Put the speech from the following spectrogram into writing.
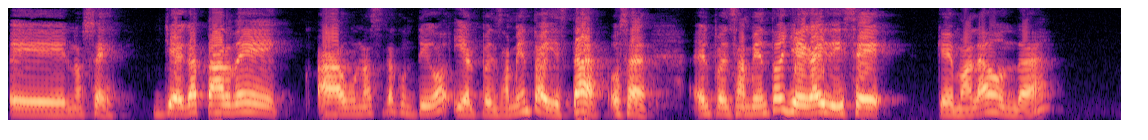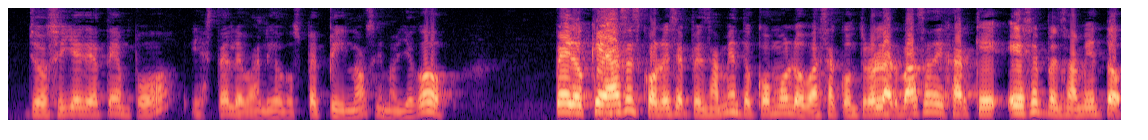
eh, no sé, llega tarde a una cita contigo y el pensamiento ahí está. O sea, el pensamiento llega y dice, qué mala onda, yo sí llegué a tiempo y este le valió dos pepinos y no llegó. Pero ¿qué haces con ese pensamiento? ¿Cómo lo vas a controlar? ¿Vas a dejar que ese pensamiento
